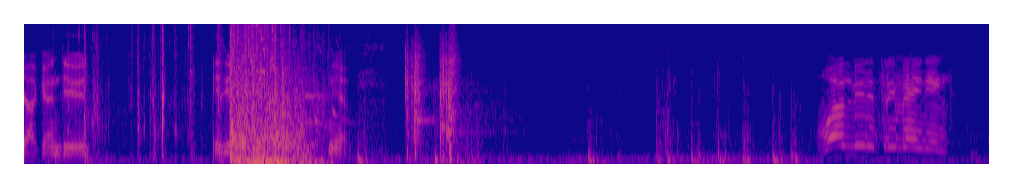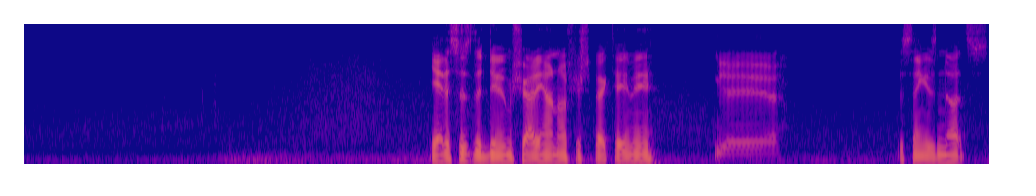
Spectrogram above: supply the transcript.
Shotgun, dude. He's got a shotgun. Yep. One minute remaining. Yeah, this is the Doom shotty. I don't know if you're spectating me. Yeah, yeah, yeah. This thing is nuts.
